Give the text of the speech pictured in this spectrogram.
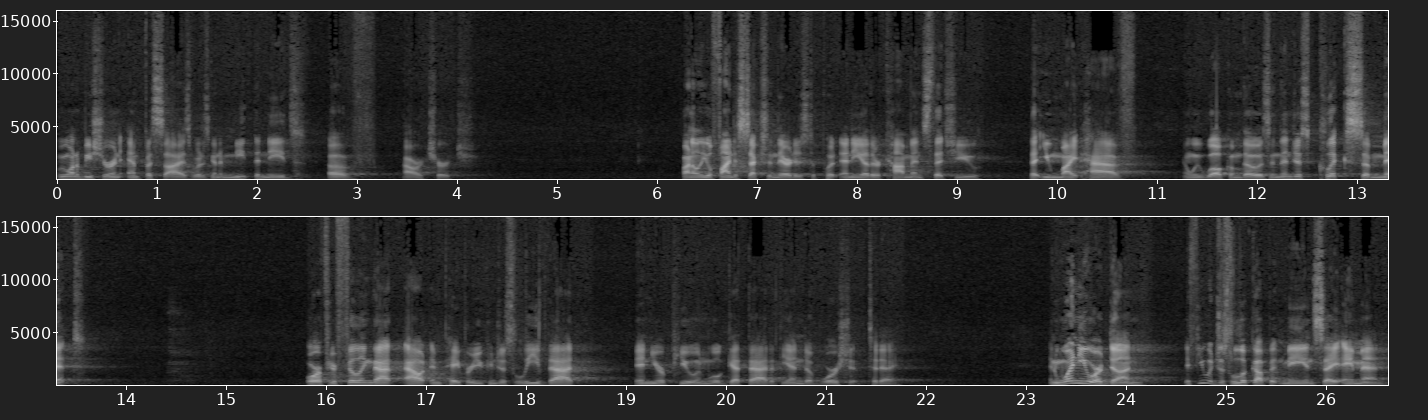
we want to be sure and emphasize what is going to meet the needs of our church. Finally, you'll find a section there just to put any other comments that you, that you might have, and we welcome those. And then just click submit. Or if you're filling that out in paper, you can just leave that in your pew, and we'll get that at the end of worship today. And when you are done, if you would just look up at me and say, Amen. Amen.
